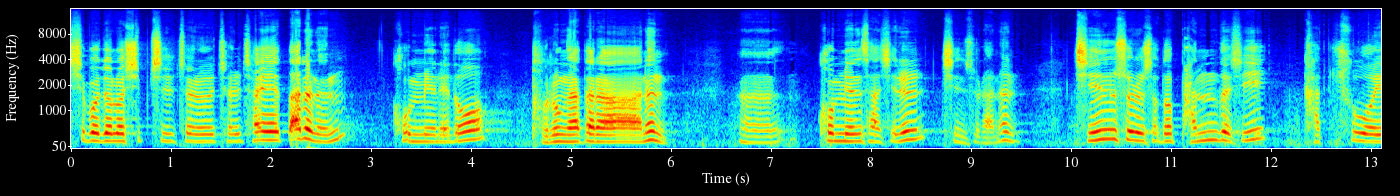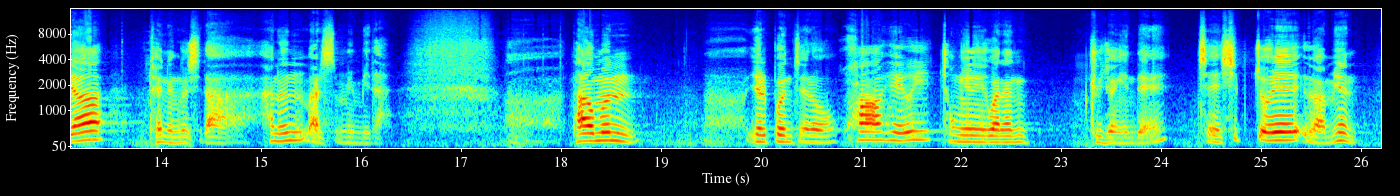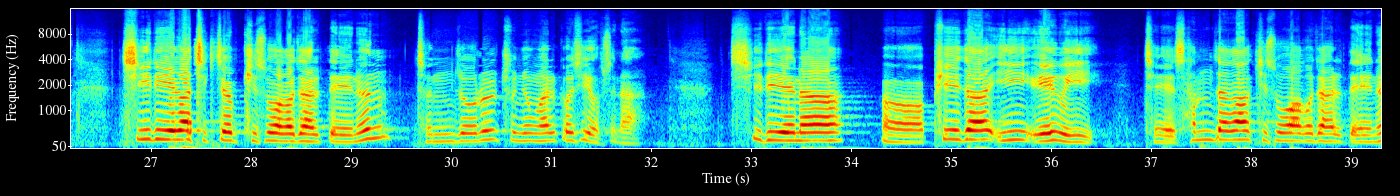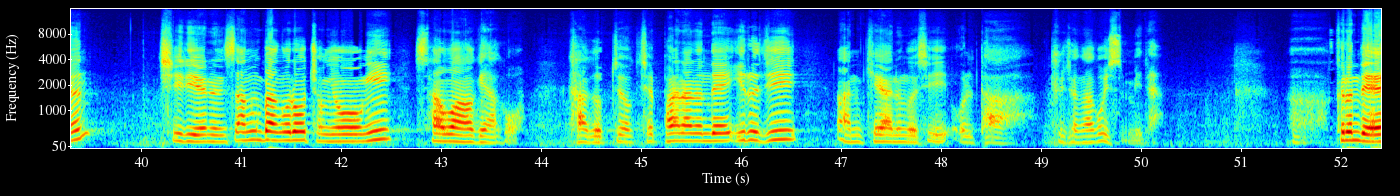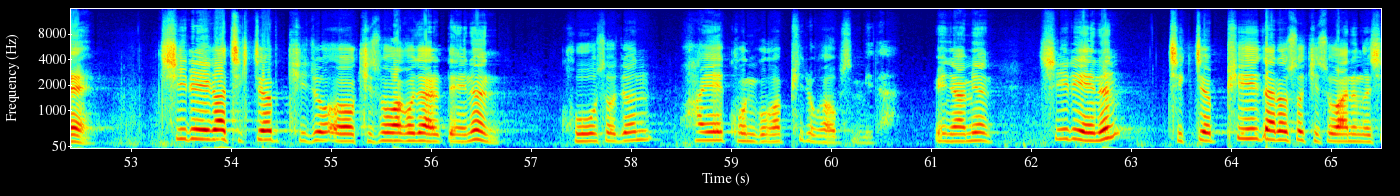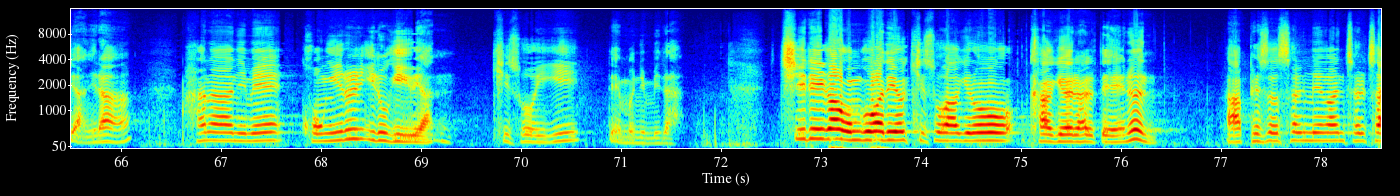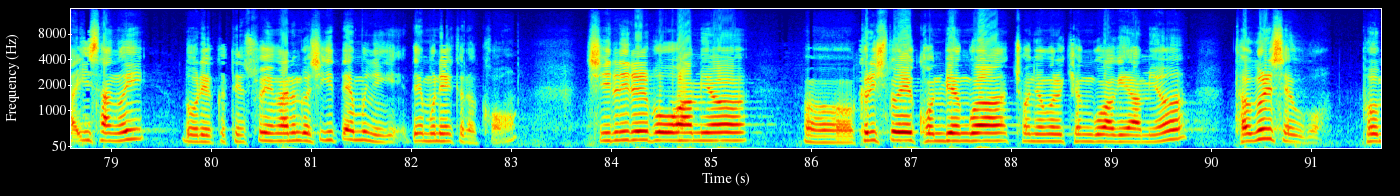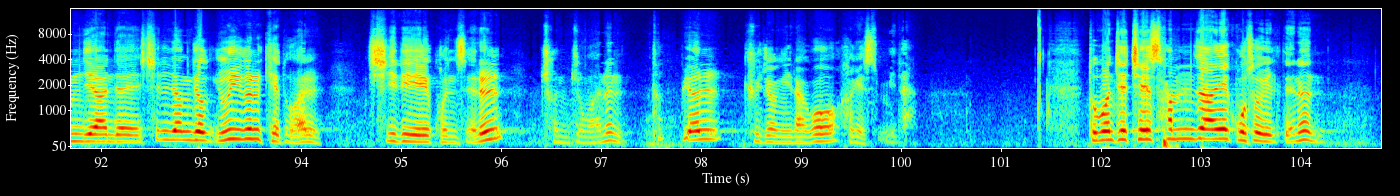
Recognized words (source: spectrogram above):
15절로 17절의 절차에 따르는 권면에도 불응하다라는 어, 권면 사실을 진술하는 진술서도 반드시 갖추어야 되는 것이다 하는 말씀입니다. 어, 다음은 어, 열 번째로 화해의 종영에 관한 규정인데 제 10조에 의하면 치리에가 직접 기소하고자 할 때에는 전조를 준용할 것이 없으나 치리에나 어, 피해자 이외의 제3자가 기소하고자 할 때에는 치리에는 쌍방으로 종용이 사화하게 하고 가급적 재판하는 데 이르지 않게 하는 것이 옳다 규정하고 있습니다. 어, 그런데 치리에가 직접 어, 기소 하고자 할 때에는 고소전 화해 권고가 필요가 없습니다. 왜냐하면 치리에는 직접 피해자로서 기소하는 것이 아니라 하나님의 공의를 이루기 위한 기소이기 때문입니다. 치리가 원고가 되어 기소하기로 가결할 때에는 앞에서 설명한 절차 이상의 노력 끝에 수행하는 것이기 때문이, 때문에 그렇고 진리를 보호하며 어, 그리스도의 권변과 존영을 견고하게 하며 덕을 세우고 범죄한 자의 신령적 유익을 계도할 시리의 권세를 존중하는 특별 규정이라고 하겠습니다. 두 번째 제3자의 고소일 때는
